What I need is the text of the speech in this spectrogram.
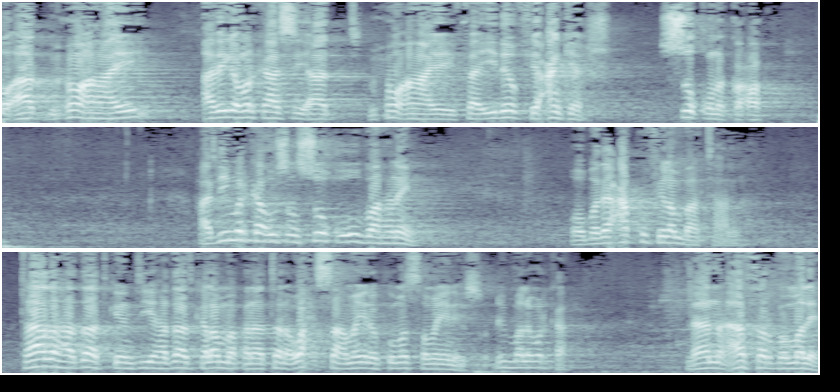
Oo aad muxuu ahaayey adiga markaasi aad muxuu ahaayey faa'iido fiican ka hesho suuquna kaco haddii markaa uusan suuqu u baahnayn oo badeeca ku filan baa taalla. Taada haddaad keentiyo haddaad kala maqnaatana wax saamayna kuma samaynayso. Dhib male markaa. Leanna aarba ma leh.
